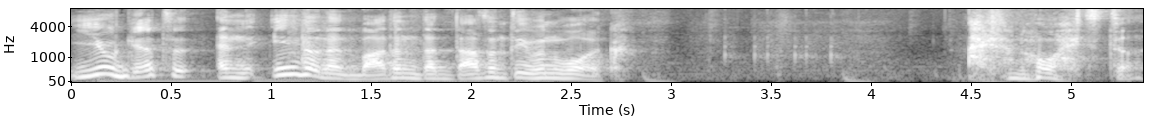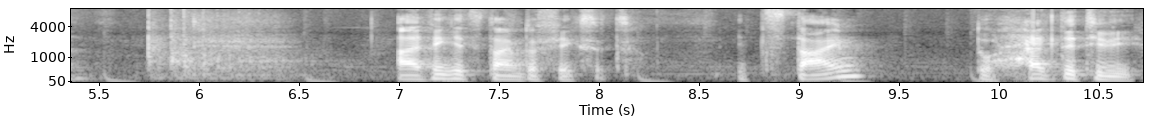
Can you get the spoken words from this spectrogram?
You get an internet button that doesn't even work. I don't know why it's still. I think it's time to fix it. It's time to hack the TV.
